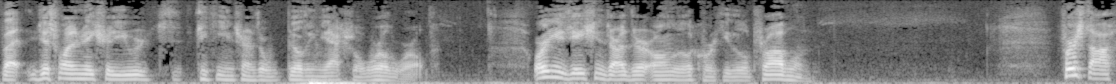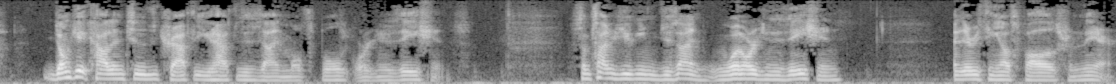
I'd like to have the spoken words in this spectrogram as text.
But just wanted to make sure you were thinking in terms of building the actual world world. Organizations are their own little quirky little problem. First off, don't get caught into the trap that you have to design multiple organizations. Sometimes you can design one organization and everything else follows from there.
